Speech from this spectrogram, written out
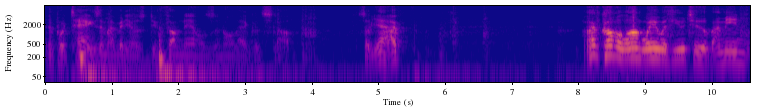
and put tags in my videos, do thumbnails, and all that good stuff. So yeah, I've I've come a long way with YouTube. I mean,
